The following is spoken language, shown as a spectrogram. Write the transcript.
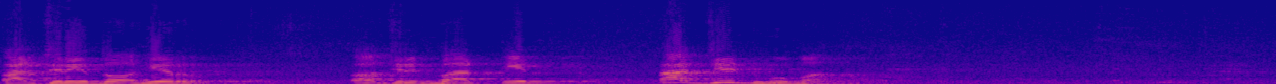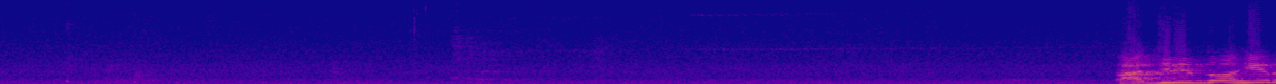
Tajrid dohir tajrid batin tajrid huma tajrid dohir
